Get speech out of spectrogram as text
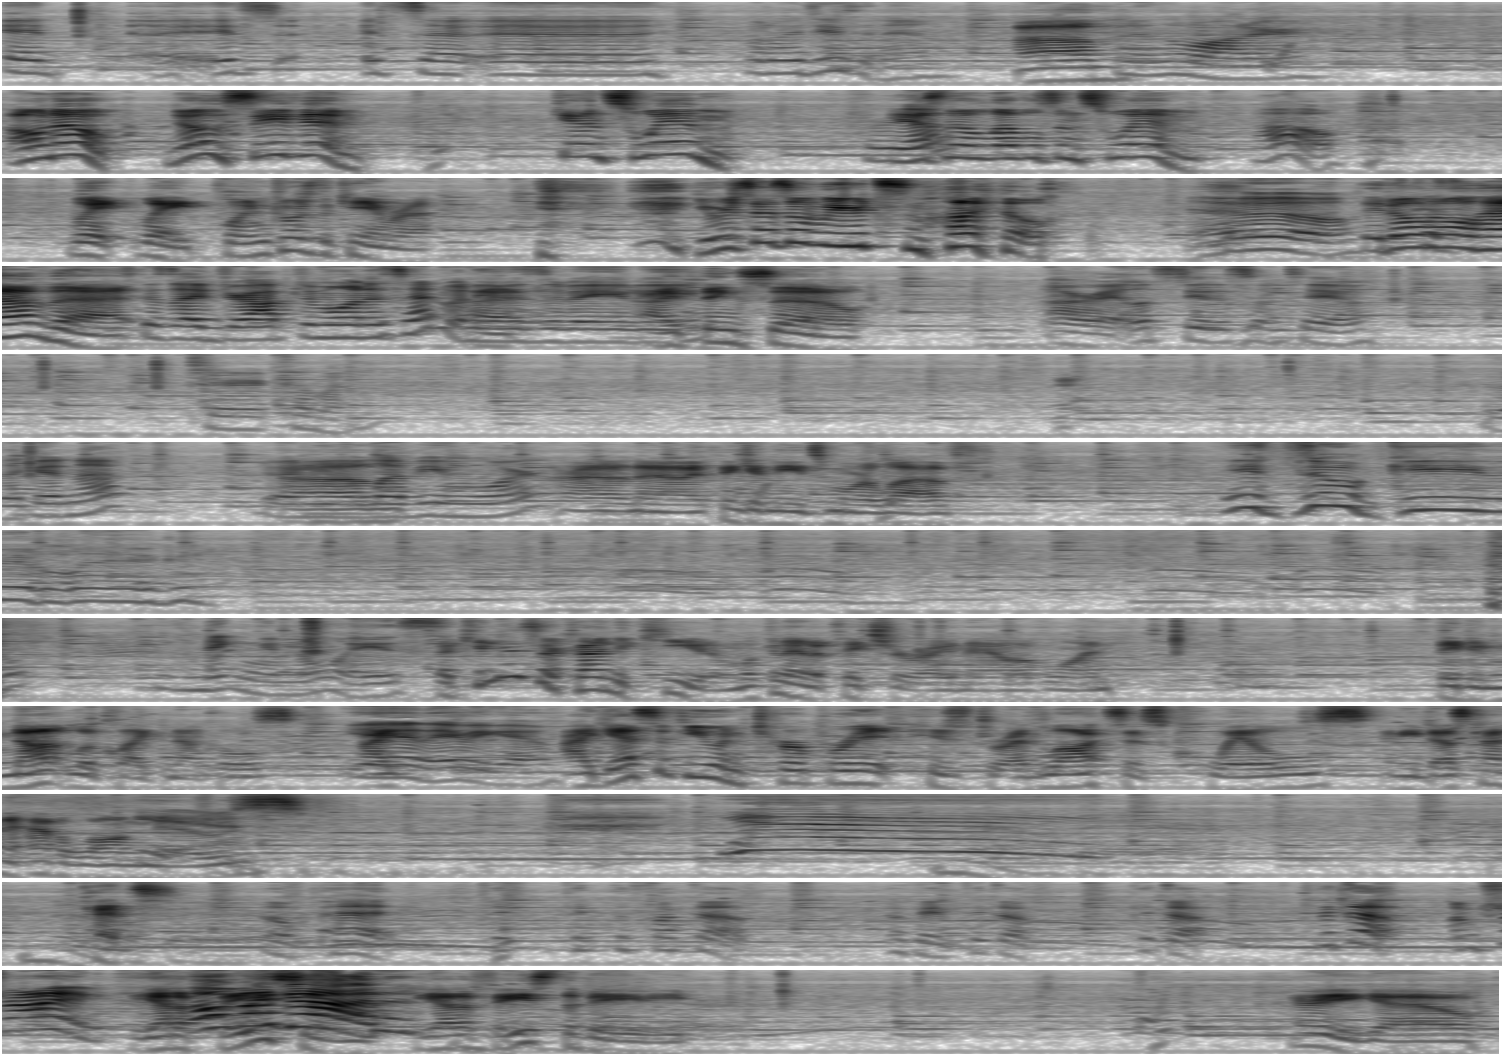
It uh, it's it's a uh, what do I do with it now? Put Um, in the water. oh no, no, save him. Can't swim. For He real? has no levels in swim. Oh. Wait, wait, pointing towards the camera. Yours has a weird smile. Ooh. They don't all have that. Because I dropped him on his head when he was a baby. I think so. All right, let's do this one too. Here, come on. Is that good enough? Do I need Um, to love you more? I don't know. I think it needs more love. It's okay, little leg. Nope. He's making a noise. Echidnas are kind of cute. I'm looking at a picture right now of one. They do not look like Knuckles. Yeah, I, there we go. I guess if you interpret his dreadlocks as quills, and he does kind of have a long Yeah. nose. Yay! Pets. Pick, pick the fuck up. Okay, pick up. Pick up. Pick up. I'm trying. You gotta oh face my him. You gotta face the baby. There you go.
